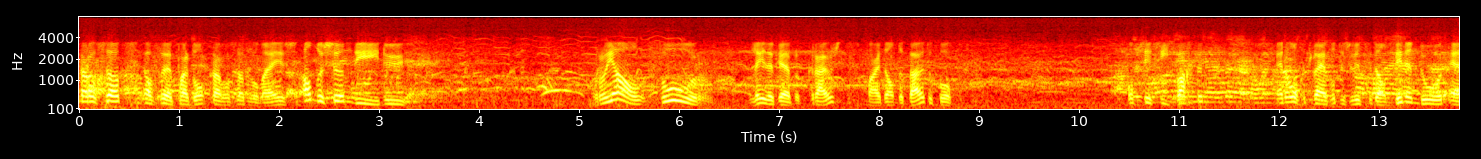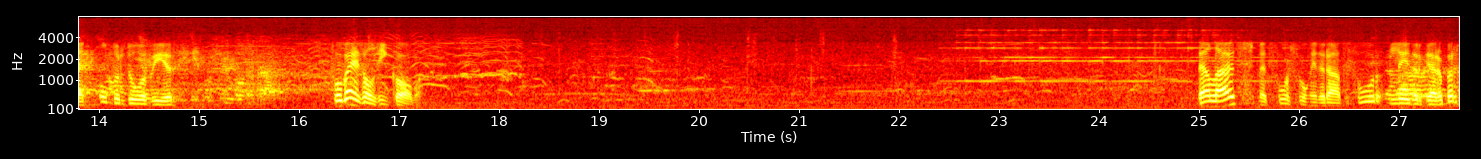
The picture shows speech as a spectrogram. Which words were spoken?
Karlstad, of eh, pardon, Karlstad voor mij is Andersen die nu royaal voor Ledergerber kruist, maar dan de buitenbocht op zich ziet wachten. En ongetwijfeld de Zwitser dan binnendoor en onderdoor weer voorbij zal zien komen. Wel uit, met voorsprong inderdaad voor Ledergerber.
